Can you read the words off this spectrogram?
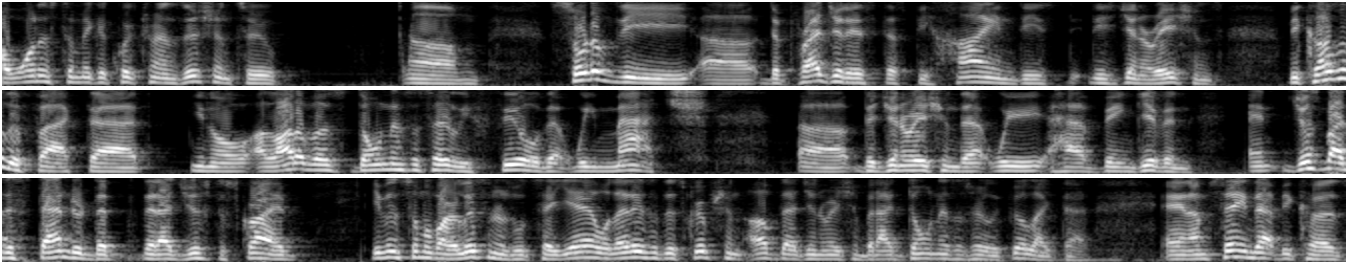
I, want us to make a quick transition to. Um, sort of the uh, the prejudice that's behind these these generations because of the fact that you know a lot of us don't necessarily feel that we match uh, the generation that we have been given. And just by the standard that, that I just described even some of our listeners would say yeah well that is a description of that generation but I don't necessarily feel like that. And I'm saying that because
